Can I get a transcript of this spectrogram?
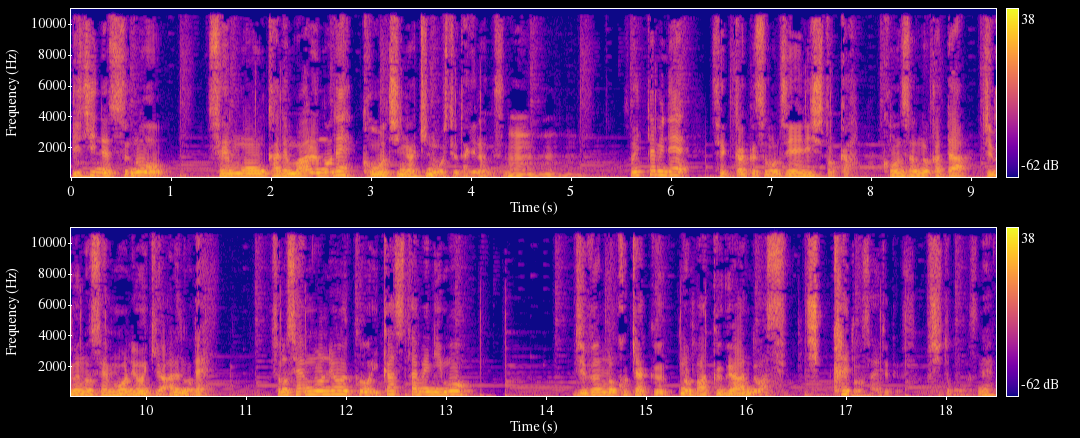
ビジネスの専門家でもあるので、コーチングが機能してるだけなんですね。うんうんうん、そういった意味で、せっかくその税理士とかコンサルの方、自分の専門領域があるので、その専門領域を活かすためにも、自分の顧客のバックグラウンドはしっかりと押さえておいてほしいと思いますね。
